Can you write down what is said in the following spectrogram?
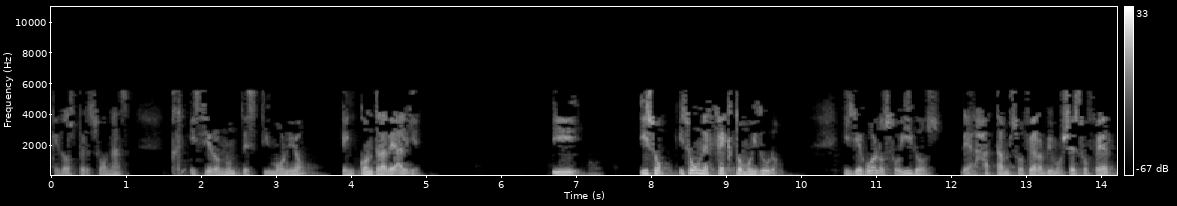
que dos personas hicieron un testimonio en contra de alguien. Y hizo, hizo un efecto muy duro. Y llegó a los oídos de Al-Hatam Sofer, Rabbi Moshe Sofer,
